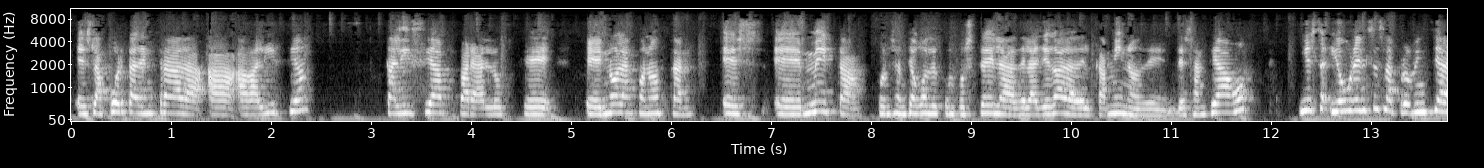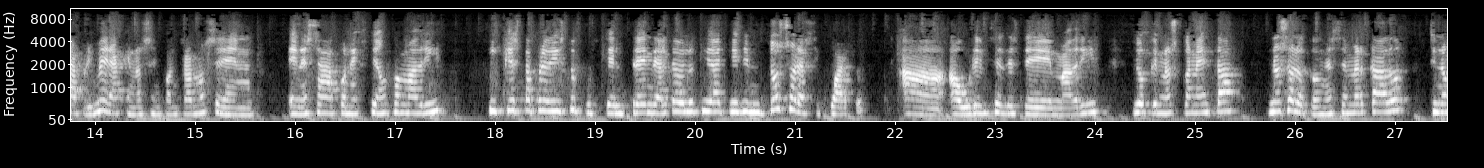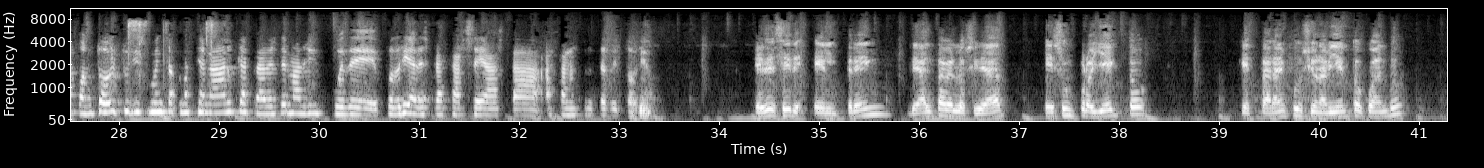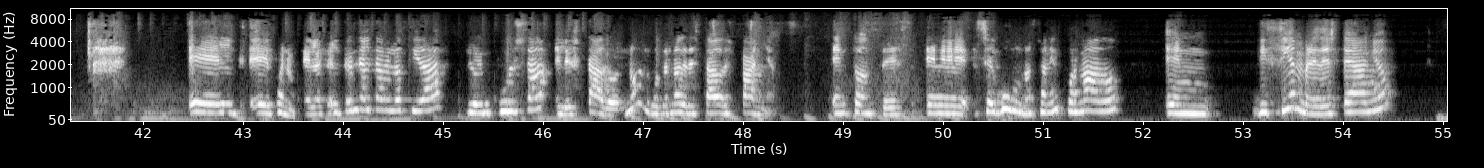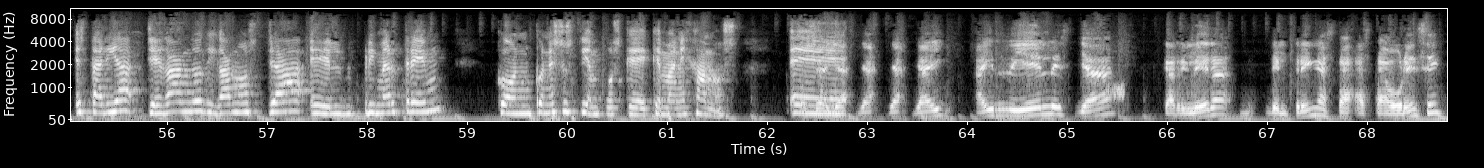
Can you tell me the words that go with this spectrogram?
es la puerta de entrada a, Galicia. Galicia, para los que eh, no la conozcan, es eh, meta con Santiago de Compostela de la llegada del camino de, Santiago. Y, esta, y, Ourense es la provincia, la primera que nos encontramos en, en esa conexión con Madrid y que está previsto pues, que el tren de alta velocidad llegue en dos horas y cuarto a, a Ourense desde Madrid, lo que nos conecta no solo con ese mercado, sino con todo el turismo internacional que a través de Madrid puede, podría desplazarse hasta, hasta nuestro territorio. Es decir, el tren de alta velocidad es un proyecto que estará en funcionamiento cuando? El, eh, bueno, el, tren de alta velocidad lo impulsa el Estado, ¿no? El gobierno del Estado de España. Entonces, eh, según nos han informado, en diciembre de este año estaría llegando, digamos, ya el primer tren con, esos tiempos que, manejamos. O sea, eh, ya, ya, ya, hay, hay rieles ya, carrilera del tren hasta, hasta Orense.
